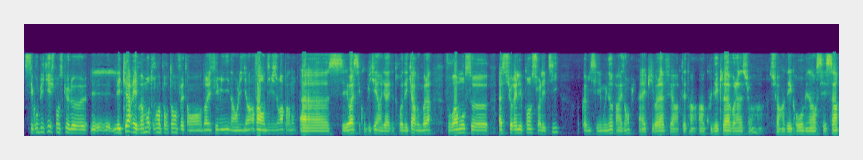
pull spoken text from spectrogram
c'est compliqué. Je pense que l'écart est vraiment trop important, en fait, en, dans les féminines, en Ligue 1, enfin, en Division 1, pardon. Euh, c'est, ouais, c'est compliqué, hein, il y, a, y a trop d'écart. Donc voilà, faut vraiment se assurer les points sur les petits comme ici Moulineaux par exemple, et puis voilà faire peut-être un, coup d'éclat voilà sur un, sur un des gros. Mais non, c'est ça.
